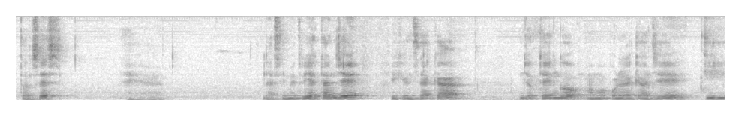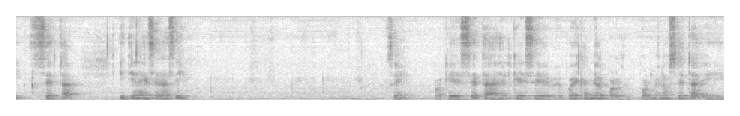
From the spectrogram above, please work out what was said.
Entonces, eh, la simetría está en Y. Fíjense acá, yo tengo, vamos a poner acá Y y Z, y tiene que ser así. ¿Sí? Porque Z es el que se puede cambiar por, por menos Z y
